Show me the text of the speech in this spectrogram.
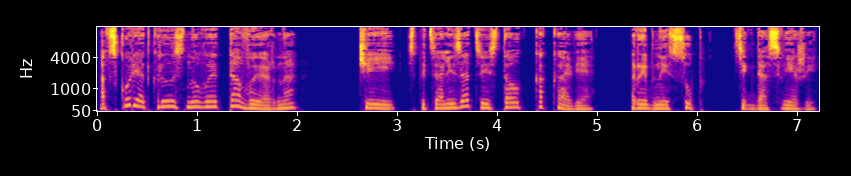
а вскоре открылась новая таверна, чьей специализацией стал какавия, рыбный суп, всегда свежий.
